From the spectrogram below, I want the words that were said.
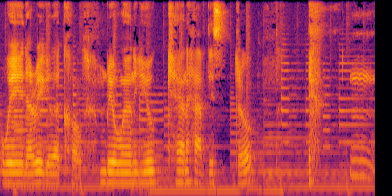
with a regular cold brew when you can have this draw? Hmm.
